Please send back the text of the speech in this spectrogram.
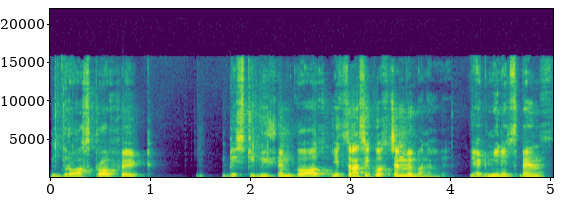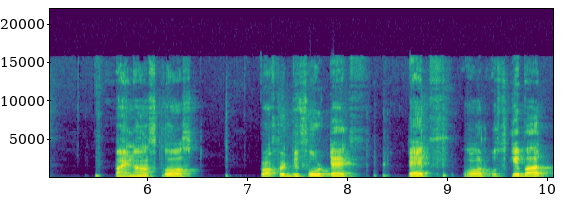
gross profit distribution cost जिस तरह से क्वेश्चन में बना हुआ admin expense finance cost profit before tax tax और उसके बाद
